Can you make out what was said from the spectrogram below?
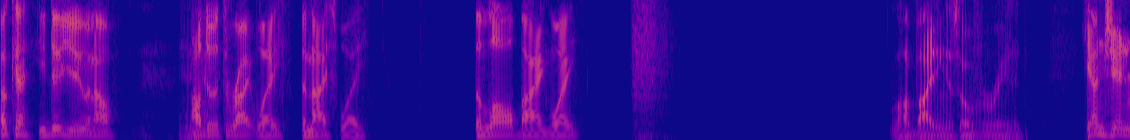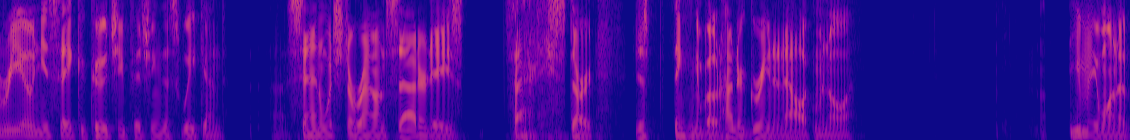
Okay, you do you, and I'll I'll do it the right way, the nice way, the law-abiding way. Law abiding is overrated. Hyunjin Ryu and Yusei Kikuchi pitching this weekend, uh, sandwiched around Saturday's Saturday's start. Just thinking about Hunter Greene and Alek Manoah. You may want to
